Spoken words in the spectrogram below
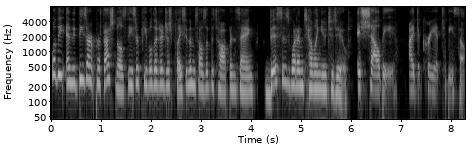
Well the and these aren't professionals these are people that are just placing themselves at the top and saying this is what i'm telling you to do It shall be. I decree it to be so.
